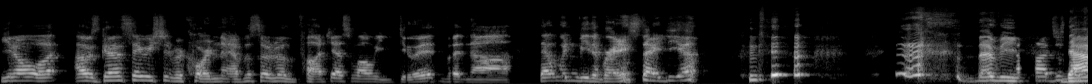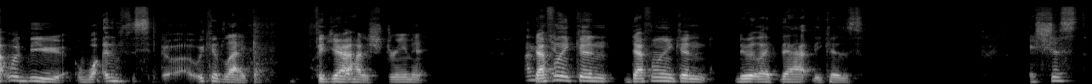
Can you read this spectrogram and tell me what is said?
you know what? I was gonna say we should record an episode of the podcast while we do it, but nah, that wouldn't be the brightest idea. That'd be Uh, that would be what we could like figure out how to stream it. I mean, definitely can definitely can do it like that because it's just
